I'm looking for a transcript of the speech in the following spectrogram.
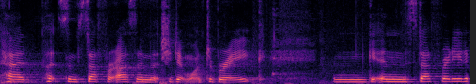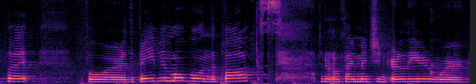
had put some stuff for us and that she didn't want to break. And getting the stuff ready to put for the baby mobile in the box. I don't know if I mentioned earlier, we're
